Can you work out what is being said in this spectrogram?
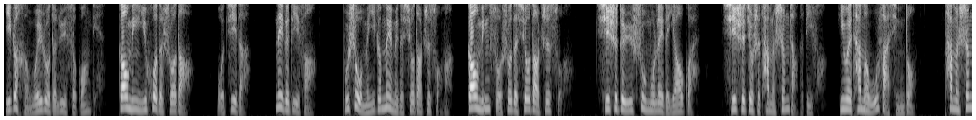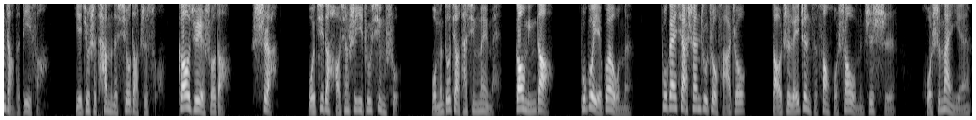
一个很微弱的绿色光点。高明疑惑的说道：“我记得那个地方不是我们一个妹妹的修道之所吗？”高明所说的修道之所，其实对于树木类的妖怪，其实就是他们生长的地方，因为他们无法行动，他们生长的地方也就是他们的修道之所。高觉也说道：“是啊，我记得好像是一株杏树，我们都叫它杏妹妹。”高明道：“不过也怪我们不该下山助纣伐周，导致雷震子放火烧我们之时，火势蔓延，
